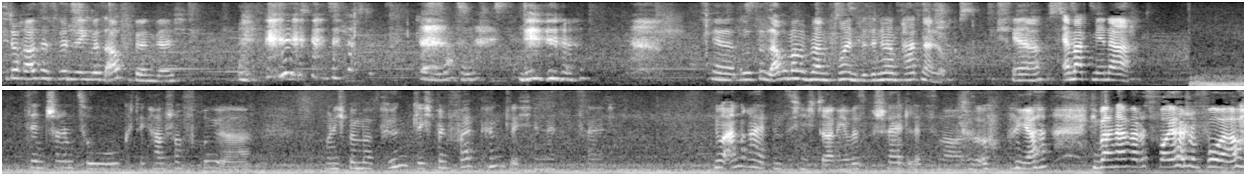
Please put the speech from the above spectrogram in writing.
Sieht doch aus, als würden wir irgendwas aufführen gleich. ja, so ist das auch immer mit meinem Freund. Wir sind immer im Partnerlook. Ja, er macht mir nach. Sind schon im Zug. Der kam schon früher. Und ich bin mal pünktlich. Ich bin voll pünktlich in letzter Zeit. Nur andere halten sich nicht dran. Ihr wisst Bescheid letztes Mal und so. Ja, die machen einfach das Feuer schon vorher aus.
